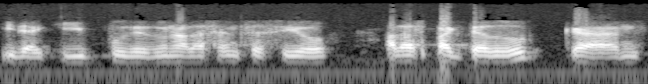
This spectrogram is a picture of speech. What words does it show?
I d'aquí poder donar la sensació a l'espectador que ens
